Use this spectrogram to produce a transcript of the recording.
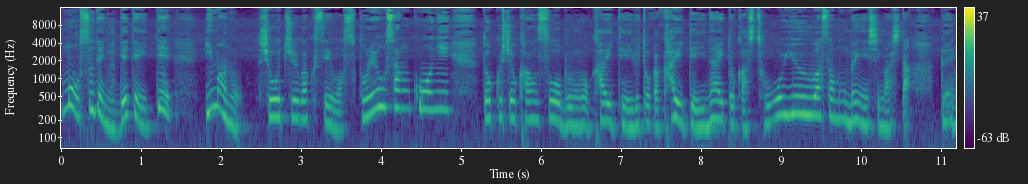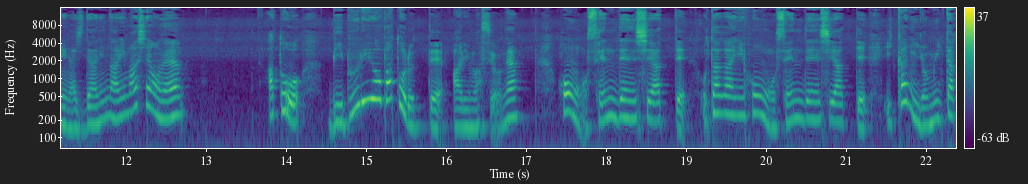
もうすでに出ていて今の小中学生はそれを参考に読書感想文を書いているとか書いていないとかそういう噂も目にしました。便利な時代になりましたよね。あとビブリオバトルってありますよね。本を宣伝し合ってお互いに本を宣伝し合っていかに読みた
